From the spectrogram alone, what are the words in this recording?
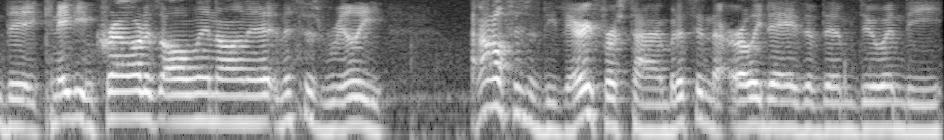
the Canadian crowd is all in on it, and this is really. I don't know if this is the very first time, but it's in the early days of them doing the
